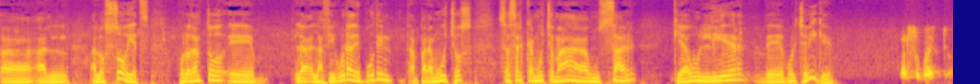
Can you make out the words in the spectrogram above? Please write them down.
a, a los soviets. Por lo tanto, eh, la, la, figura de Putin, para muchos, se acerca mucho más a un zar que a un líder de bolchevique. Por supuesto.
